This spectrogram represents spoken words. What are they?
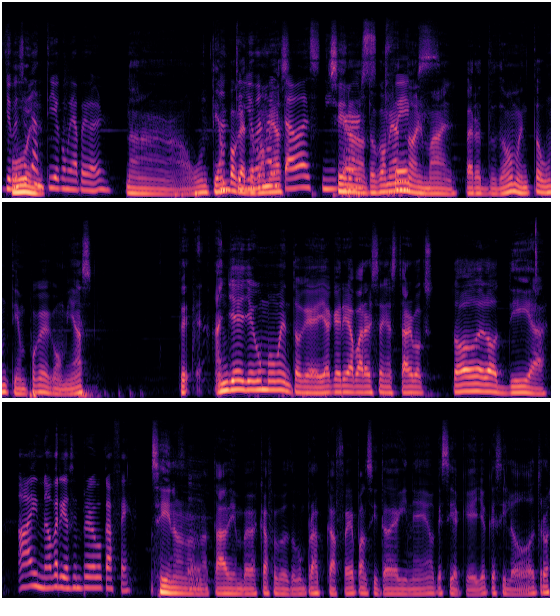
Yo pensé full. que antes yo comía peor. No, no, no, no. Hubo un tiempo Antes que yo tú me comías. sneakers, Sí, no, no, tú comías Twix. normal. Pero tú de momento hubo un tiempo que comías. Te... Angie llegó un momento que ella quería pararse en Starbucks todos los días. Ay, no, pero yo siempre bebo café. Sí, no, no, no, estaba bien, bebes café, pero tú compras café, pancito de guineo, que si aquello, que si lo otro.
